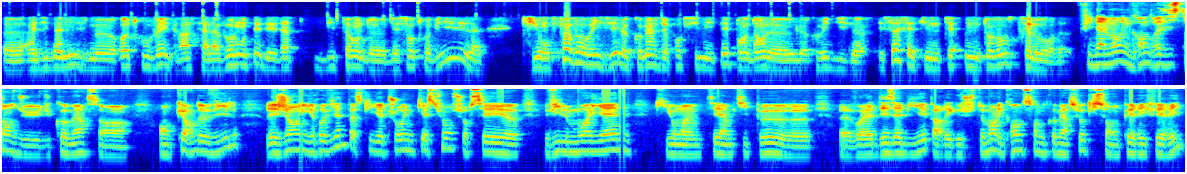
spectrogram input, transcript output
un dynamisme retrouvé grâce à la volonté des habitants de, des centres-villes qui ont favorisé le commerce de proximité pendant le, le Covid-19. Et ça, c'est une, une, tendance très lourde. Finalement, une grande résistance du, du commerce en, en, cœur de ville. Les gens y reviennent parce qu'il y a toujours une question sur ces euh, villes moyennes qui ont été un petit peu euh, euh, voilà, déshabillées par les, justement les grands centres commerciaux qui sont en périphérie.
